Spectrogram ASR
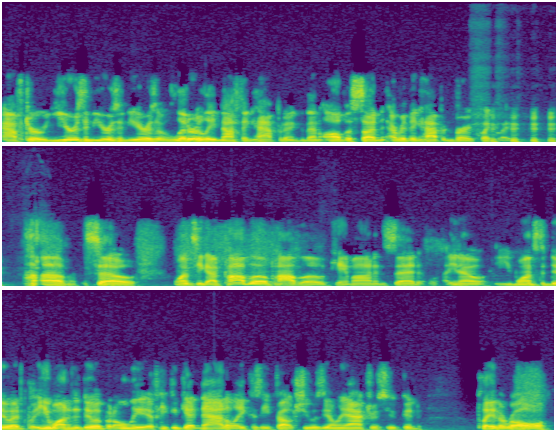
after years and years and years of literally nothing happening, then all of a sudden everything happened very quickly. um, so once he got Pablo, Pablo came on and said, you know, he wants to do it, but he wanted to do it, but only if he could get Natalie because he felt she was the only actress who could play the role.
